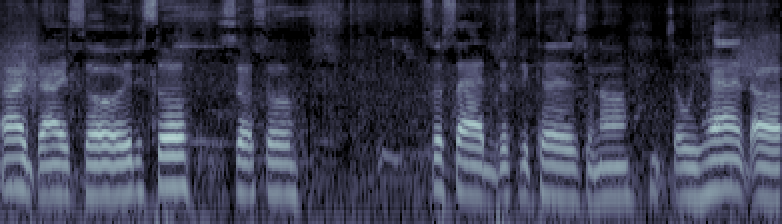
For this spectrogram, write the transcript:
Alright guys, so it is so so so so sad just because you know so we had uh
